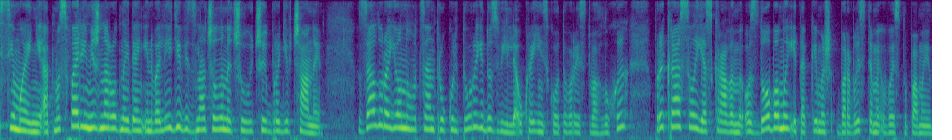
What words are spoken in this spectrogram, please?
сімейній атмосфері Міжнародний день інвалідів відзначили нечуючі бродівчани. Залу районного центру культури і дозвілля Українського товариства глухих прикрасили яскравими оздобами і такими ж барвистими виступами.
